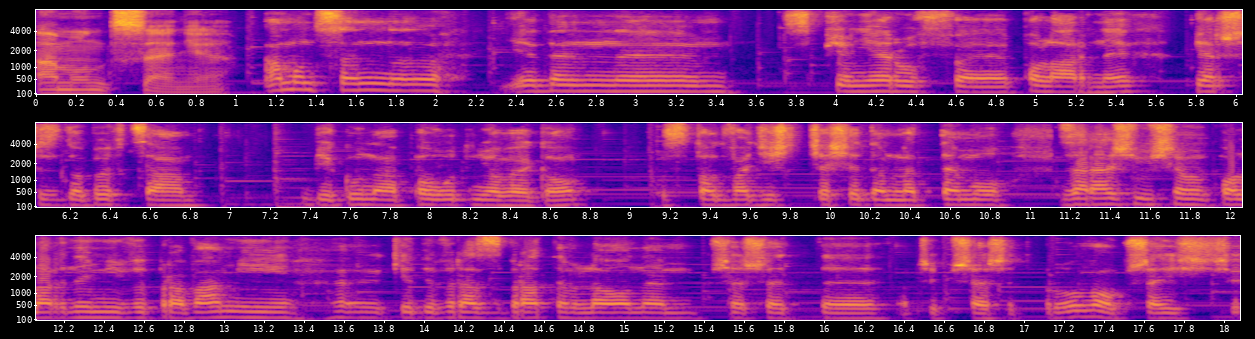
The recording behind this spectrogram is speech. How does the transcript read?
Amundsenie. Amundsen, jeden y, z pionierów e, polarnych, pierwszy zdobywca bieguna południowego. 127 lat temu zaraził się polarnymi wyprawami, e, kiedy wraz z bratem Leonem przeszedł, e, znaczy przeszedł, próbował przejść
